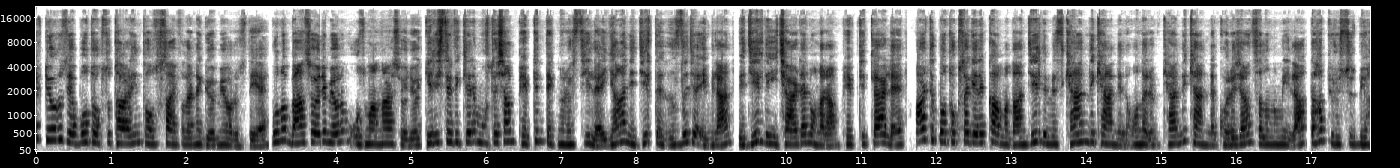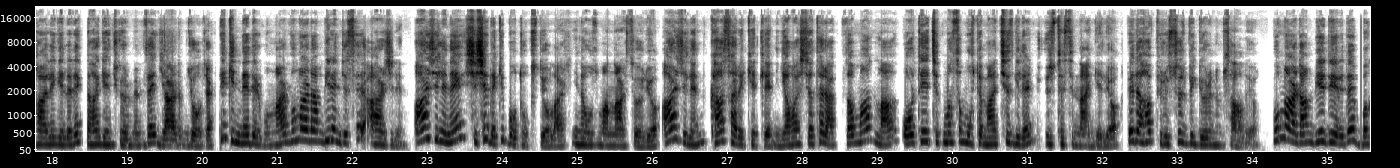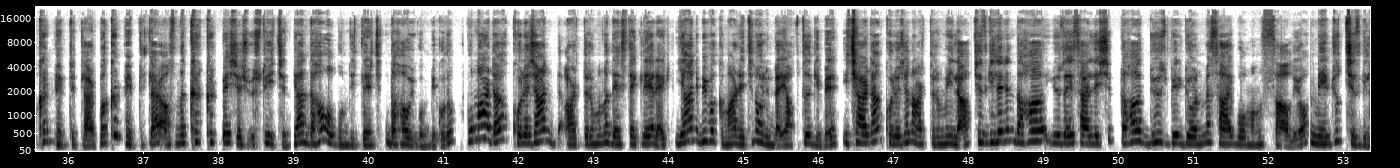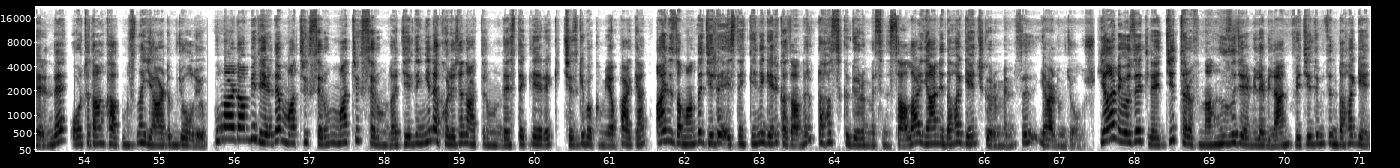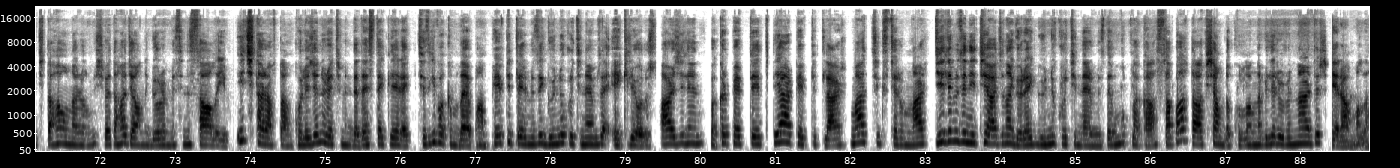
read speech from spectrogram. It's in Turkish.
Hep diyoruz ya botoksu tarihin tozlu sayfalarına gömüyoruz diye. Bunu ben söylemiyorum uzmanlar söylüyor. Geliştirdikleri muhteşem peptit teknolojisiyle yani ciltte hızlıca emilen ve cildi içeriden onaran peptitlerle artık botoksa gerek kalmadan cildimiz kendi kendini onarıp kendi kendine kolajen salınımıyla daha pürüzsüz bir hale gelerek daha genç görmemize yardımcı olacak. Peki nedir bunlar? Bunlardan birincisi argilin. Argiline şişedeki botoks diyorlar. Yine uzmanlar söylüyor. Argilin kas hareketlerini yavaşlatarak zamanla ortaya çıkması muhtemel çizgilerin üstesinden geliyor ve daha pürüzsüz bir görünüm sağlıyor. Bunlardan bir diğeri de bakır peptitler. Bakır peptitler aslında 40-45 yaş üstü için yani daha olgun ciltler için daha uygun bir grup. Bunlar da kolajen arttırımını destekleyerek yani bir bakıma retinolünde yaptığı gibi içeriden kolajen arttırımıyla çizgilerin daha yüzeyselleşip daha düz bir görünüme sahip olmamızı sağlıyor. Mevcut çizgilerinde ortadan kalkmasına yardımcı oluyor. Bunlardan bir diğeri de Matrix Serum. Matrix Serum'da cildin yine kolajen arttırımını destekleyerek çizgi bakımı yaparken aynı zamanda cilde esnekliğini geri kazandırıp daha sıkı görünmesini sağlar. Yani daha genç görünmemize yardımcı olur. Yani özetle cilt tarafından hızlıca emilebilen ve cildimizin daha genç, daha onarılmış ve daha canlı görünmesini sağlayıp iç taraftan kolajen üretiminde destekleyerek çizgi bakımda yapan peptitlerimizi günlük rutinlerimize ekliyoruz. Argilin, bakır peptit, diğer peptitler, matrix serumlar cildimizin ihtiyacına göre günlük rutinlerimizde mutlaka sabah da akşam da kullanılabilir ürünlerdir. Yer almalı.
